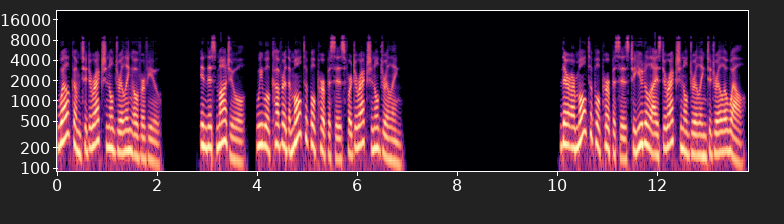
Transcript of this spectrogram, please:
Welcome to Directional Drilling Overview. In this module, we will cover the multiple purposes for directional drilling. There are multiple purposes to utilize directional drilling to drill a well.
